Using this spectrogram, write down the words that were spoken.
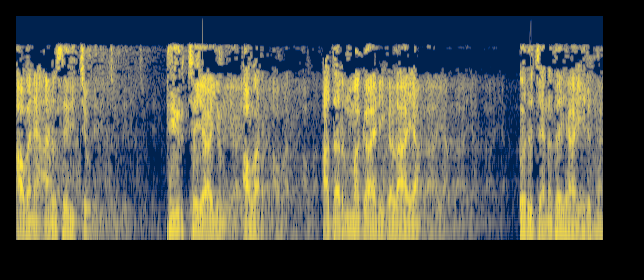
അവനെ അനുസരിച്ചു. തീർച്ചയായും അവർ അധർമ്മകാരികളായ ഒരു ജനതയായിരുന്നു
